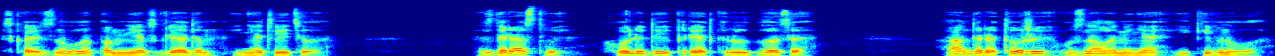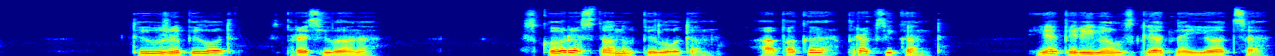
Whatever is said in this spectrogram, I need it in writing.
скользнула по мне взглядом и не ответила. "Здравствуй", Холидей приоткрыл глаза. Андра тоже узнала меня и кивнула. "Ты уже пилот?" спросила она. Скоро стану пилотом, а пока практикант. Я перевел взгляд на ее отца.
